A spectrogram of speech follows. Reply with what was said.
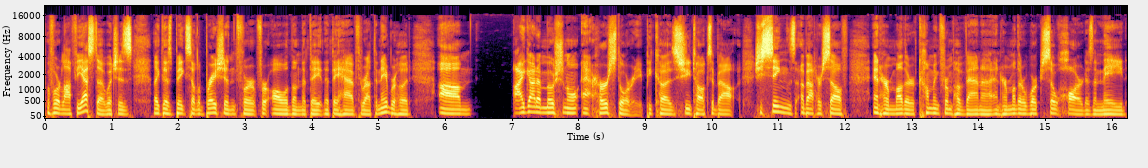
before La Fiesta, which is like this big celebration for for all of them that they that they have throughout the neighborhood. Um, I got emotional at her story because she talks about she sings about herself and her mother coming from Havana and her mother worked so hard as a maid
